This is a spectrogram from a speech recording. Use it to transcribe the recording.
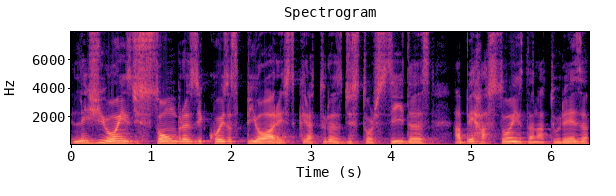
legiões de sombras e coisas piores, criaturas distorcidas, aberrações da natureza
